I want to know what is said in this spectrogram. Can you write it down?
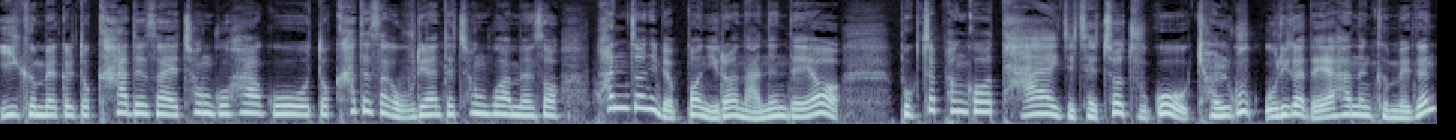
이 금액을 또 카드사에 청구하고 또 카드사가 우리한테 청구하면서 환전이 몇 번 일어나는데요. 복잡한 거다 이제 제쳐두고 결국 우리가 내야 하는 금액은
